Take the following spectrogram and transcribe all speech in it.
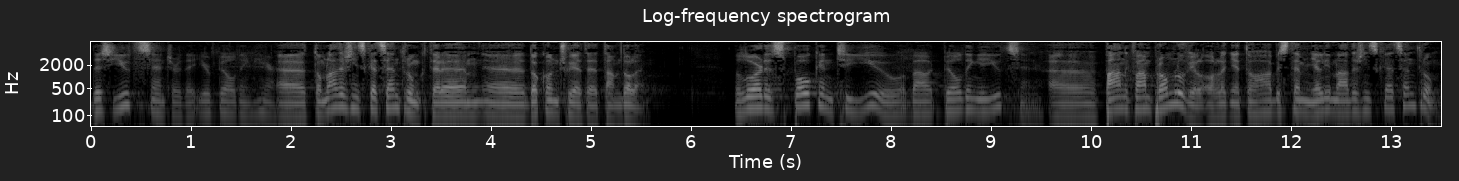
This youth center that you're building here. Eh, To mládežnické centrum, které eh, dokončujete tam dole. The Lord has spoken to you about building a youth center. Eh, Pán k vám promluvil ohledně toho, abyste měli mládežnické centrum.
